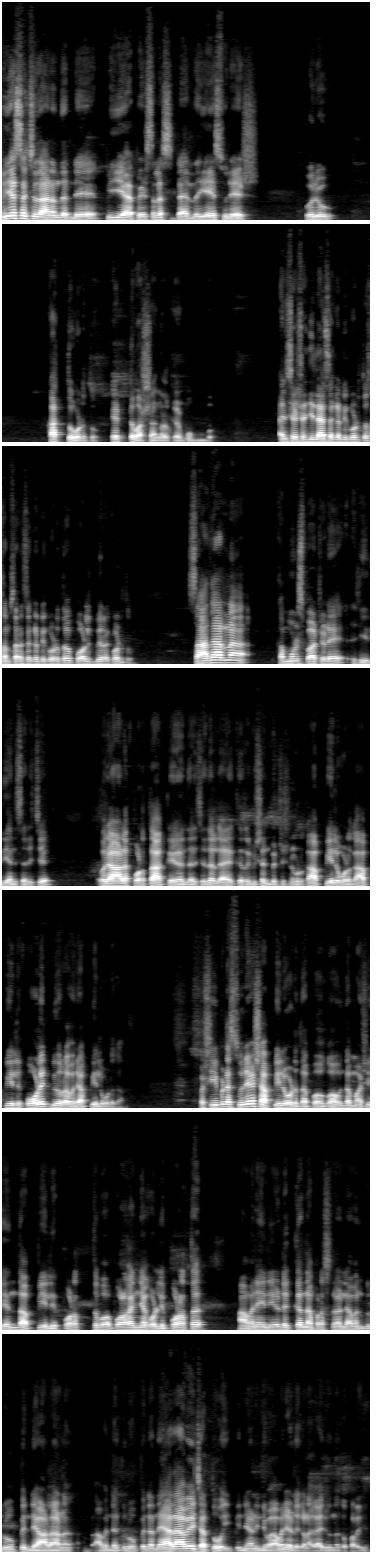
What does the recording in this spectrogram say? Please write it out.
V S അച്യുതാനന്ദന്റെ P A personal അസിസ്റ്റന്റായിരുന്ന A Suresh ഒരു കത്ത് കൊടുത്തു എട്ട് വർഷങ്ങൾക്ക് മുമ്പ്. അതിനുശേഷം ജില്ലാ സെക്രട്ടറി കൊടുത്തു സംസ്ഥാന സെക്രട്ടറി കൊടുത്തു പോളിറ്റ് ബ്യൂറോ കൊടുത്തു. സാധാരണ കമ്മ്യൂണിസ്റ്റ് പാർട്ടിയുടെ രീതി അനുസരിച്ച് ഒരാളെ പുറത്താക്കുക എന്ന് വെച്ചാൽ അയാൾക്ക് റിവിഷൻ പെറ്റീഷൻ കൊടുക്കാം അപ്പീൽ കൊടുക്കാം അപ്പീൽ പോളിറ്റ് ബ്യൂറോ വരെ അപ്പീൽ കൊടുക്കാം. പക്ഷേ ഇവിടെ സുരേഷ് അപ്പീൽ കൊടുത്തപ്പോൾ ഗോവിന്ദ മാഷി എന്ത് അപ്പീൽ പുറത്ത് പുറഞ്ഞ കൊള്ളി പുറത്ത് അവനെ ഇനി എടുക്കുന്ന പ്രശ്നമല്ല അവൻ ഗ്രൂപ്പിന്റെ ആളാണ് അവന്റെ ഗ്രൂപ്പിന്റെ നേതാവേ ചത്തുപോയി. പിന്നെയാണ് ഇനി അവനെ എടുക്കണ കാര്യം എന്നൊക്കെ പറഞ്ഞ്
